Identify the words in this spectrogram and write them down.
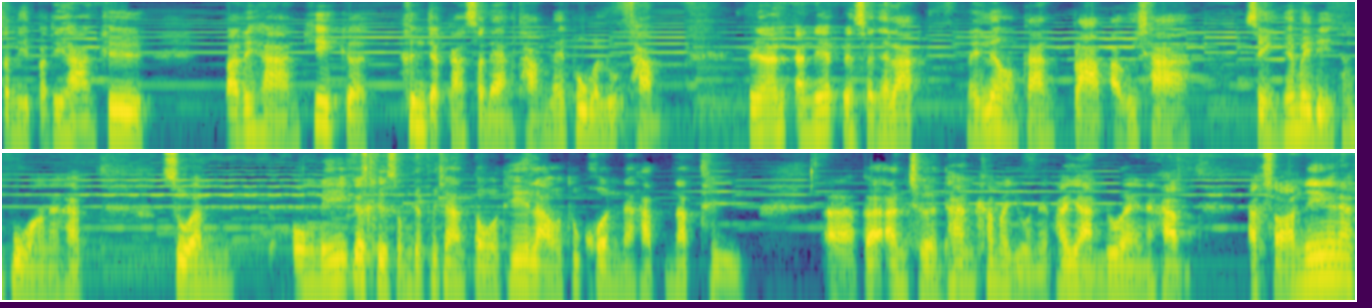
สนีปฏิหารคือปฏิหารที่เกิดขึ้นจากการแสดงธรรมและผู้บรรลุธรรม เพราะฉะนั้นอันนี้เป็นสัญลักษณ์ในเรื่องของการปราบอวิชชาสิ่งที่ไม่ดีทั้งปวงนะครับ ส่วนองค์นี้ก็คือสมเด็จพระจารย์โตที่เราทุกคนนะครับนับถืออก็อัญเชิญท่านเข้ามาอยู่ในพระยานด้วยนะครับ อักษรนี้นะ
